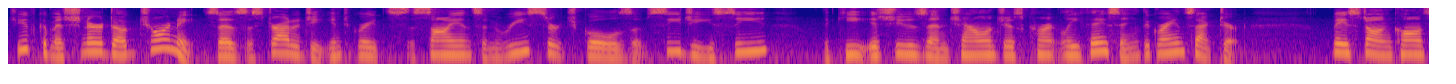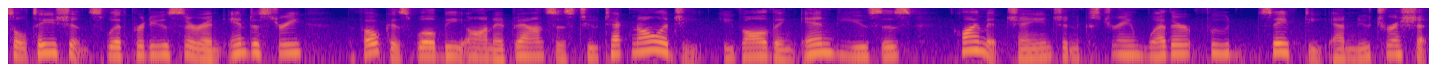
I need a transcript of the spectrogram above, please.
Chief Commissioner Doug Chorney says the strategy integrates the science and research goals of CGC, the key issues and challenges currently facing the grain sector. Based on consultations with producer and industry, the focus will be on advances to technology, evolving end uses, climate change, and extreme weather, food safety, and nutrition.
